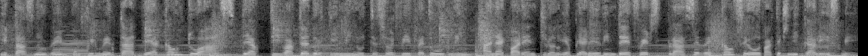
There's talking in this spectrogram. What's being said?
it has now been confirmed that the account was deactivated 30 minutes of it returning, and apparently only appeared in the first place because of a technical issue.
